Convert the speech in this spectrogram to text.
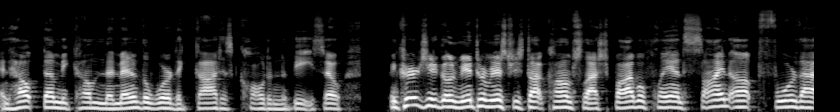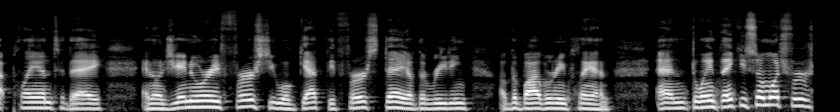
and help them become the men of the word that God has called them to be. So Encourage you to go to mantourministries.com slash Bible plan. Sign up for that plan today. And on January 1st, you will get the first day of the reading of the Bible reading plan. And Duane, thank you so much for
